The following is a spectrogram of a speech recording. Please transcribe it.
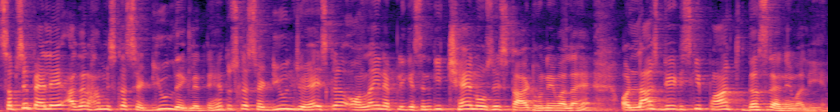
सबसे पहले अगर हम इसका शेड्यूल देख लेते हैं तो इसका शेड्यूल जो है इसका ऑनलाइन एप्लीकेशन की छः नौ से स्टार्ट होने वाला है और लास्ट डेट इसकी पाँच दस रहने वाली है।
